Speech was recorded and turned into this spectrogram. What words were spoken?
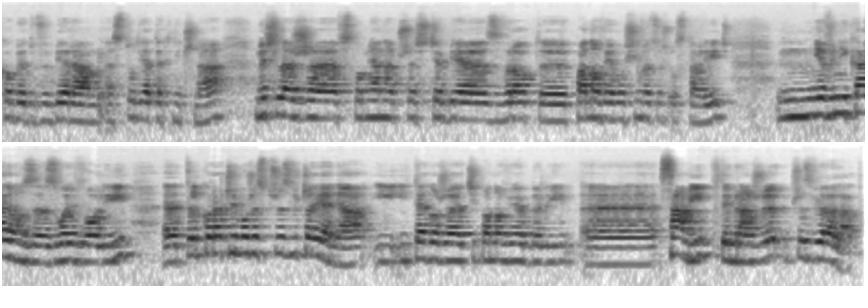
kobiet wybiera e, studia techniczne. Myślę, że wspomniane przez Ciebie zwroty, panowie musimy coś ustalić, nie wynikają ze złej woli, e, tylko raczej może z przyzwyczajenia i, i tego, że ci panowie byli e, sami w tej branży przez wiele lat.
